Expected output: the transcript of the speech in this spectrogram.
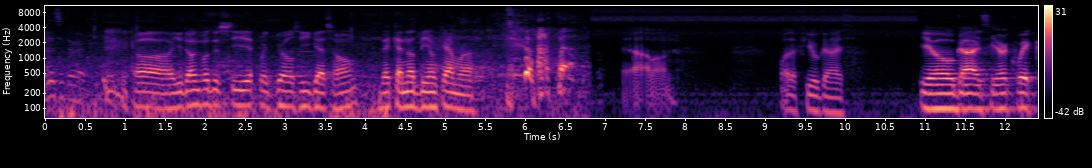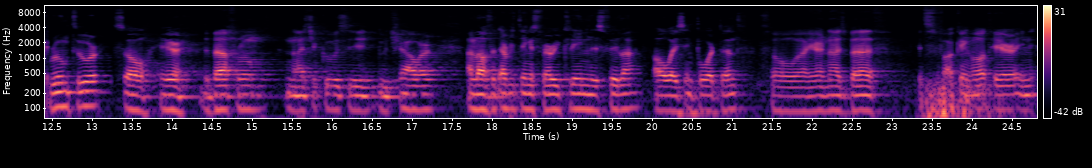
Listen to it. Oh, you don't want to see it with girls he gets home. They cannot be on camera. yeah, man. What a few guys. Yo, guys, here, quick room tour. So, here, the bathroom, nice jacuzzi, good shower. I love that everything is very clean in this villa, always important. So, uh, here, nice bath. It's fucking hot here in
